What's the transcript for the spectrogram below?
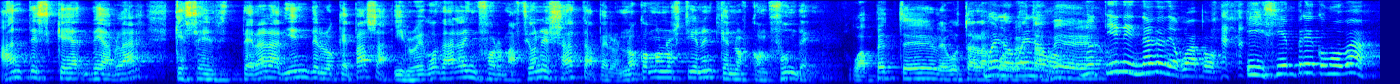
antes que de hablar, que se enterara bien de lo que pasa y luego dar la información exacta, pero no como nos tienen que nos confunden. Guapete, le gustan las bueno, bueno, también. no tiene nada de guapo. Y siempre cómo va.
